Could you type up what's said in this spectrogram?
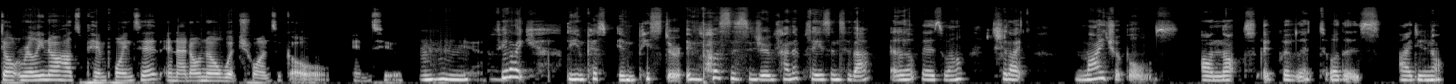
don't really know how to pinpoint it, and I don't know which one to go into. hmm Yeah. I feel like the impis- imposter imposter syndrome kind of plays into that a little bit as well. So like my troubles are not equivalent to others. I do not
